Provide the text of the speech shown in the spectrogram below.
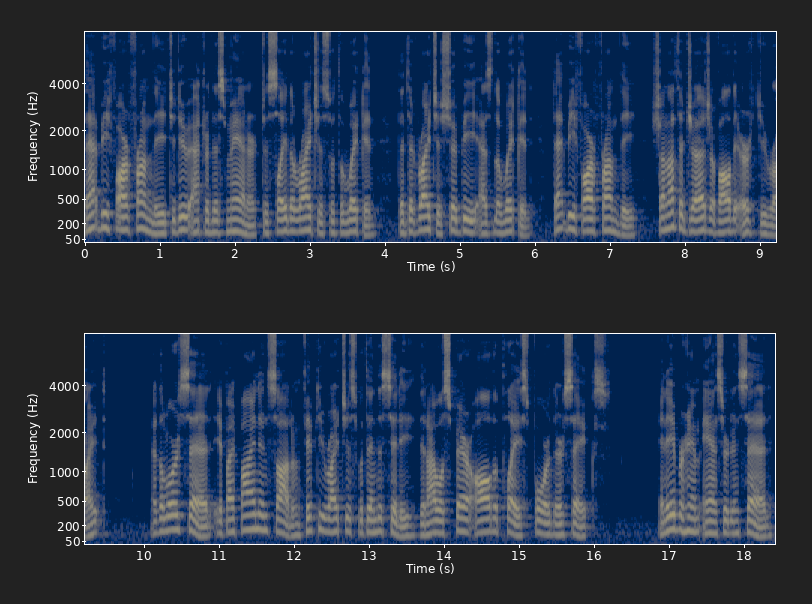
That be far from thee to do after this manner, to slay the righteous with the wicked, that the righteous should be as the wicked. That be far from thee. Shall not the judge of all the earth do right? And the Lord said, If I find in Sodom fifty righteous within the city, then I will spare all the place for their sakes. And Abraham answered and said,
